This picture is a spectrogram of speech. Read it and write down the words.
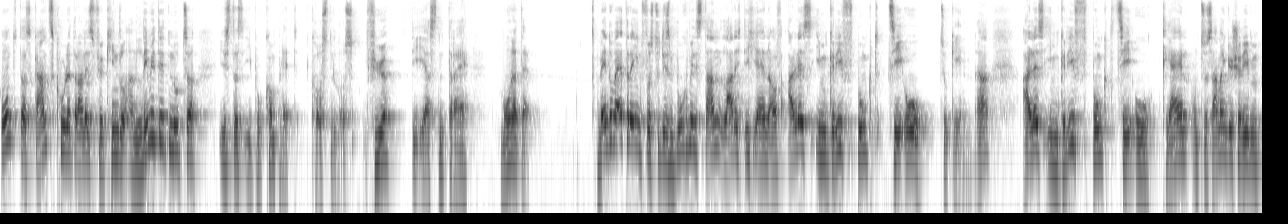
Und das ganz Coole daran ist, für Kindle Unlimited Nutzer ist das E-Book komplett kostenlos für die ersten drei Monate. Wenn du weitere Infos zu diesem Buch willst, dann lade ich dich ein, auf allesimgriff.co zu gehen. Ja, alles im Griff.co, klein und zusammengeschrieben.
